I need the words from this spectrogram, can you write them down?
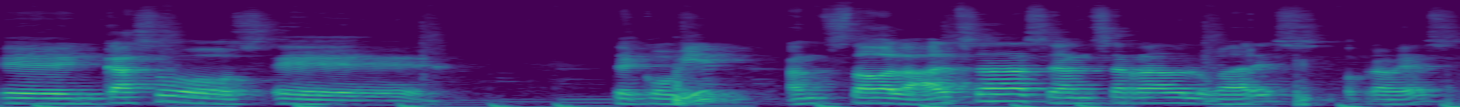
eh, en casos eh, de COVID. Han estado a la alza, se han cerrado lugares otra vez.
